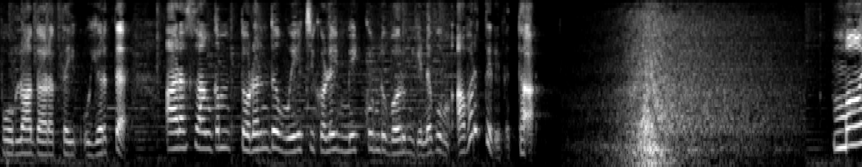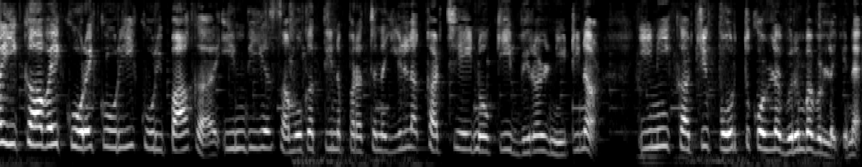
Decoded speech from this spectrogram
பொருளாதாரத்தை உயர்த்த அரசாங்கம் தொடர்ந்து முயற்சிகளை மேற்கொண்டு வரும் எனவும் அவர் தெரிவித்தார். மாயிகாவை குறை கூறி குறிப்பாக இந்திய சமூகத்தின் பிரச்சனையில் கட்சியை நோக்கி விரல் நீட்டினார் இனி கட்சி பொறுத்து கொள்ள விரும்பவில்லை என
